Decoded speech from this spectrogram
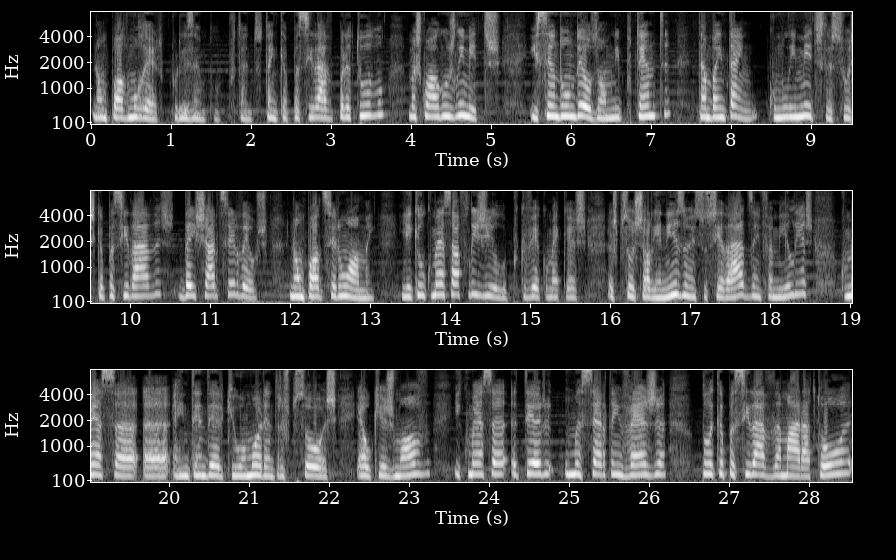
não pode morrer, por exemplo. Portanto, tem capacidade para tudo, mas com alguns limites. E sendo um Deus omnipotente, também tem como limites das suas capacidades deixar de ser Deus. Não pode ser um homem. E aquilo começa a afligi-lo, porque vê como é que as, as pessoas se organizam em sociedades, em famílias, começa a, a entender que o amor entre as pessoas é o que as move e começa a ter uma certa inveja pela capacidade de amar à toa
